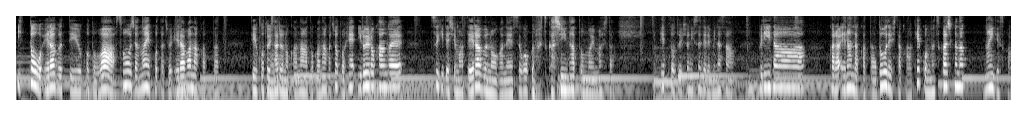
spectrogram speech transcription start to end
一頭を選ぶっていうことはそうじゃない子たちを選ばなかったっていうことになるのかなとか何かちょっとへいろいろ考えすぎてしまって選ぶのがねすごく難しいなと思いました。ペットと一緒に住んでる皆さんブリーダーから選んだ方どうでしたか？結構難しくなないですか？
